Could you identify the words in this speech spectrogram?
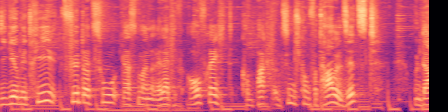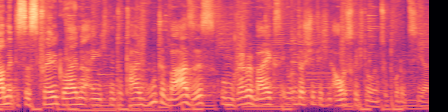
Die Geometrie führt dazu, dass man relativ aufrecht, kompakt und ziemlich komfortabel sitzt. Und damit ist das Trail Grinder eigentlich eine total gute Basis, um Gravelbikes in unterschiedlichen Ausrichtungen zu produzieren.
